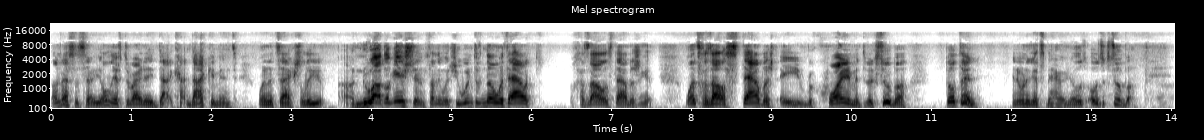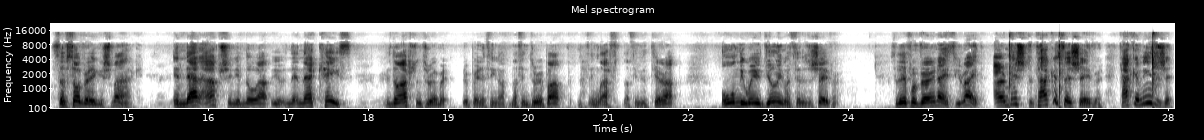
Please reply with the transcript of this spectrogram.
unnecessary. You only have to write a doc- document when it's actually a new obligation, something which you wouldn't have known without Chazal establishing it. Once Chazal established a requirement of a ksuba, it's built in. Anyone who gets married owes, owes a ksuba. So so very geshmak. In that option, you have no. In that case, there's no option to rip, rip anything up. Nothing to rip up. Nothing left. Nothing to tear up. Only way of dealing with it is a shaver. So therefore, very nice. You're right. Our Mishnah Taka says shaver. Taka means a shaver.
